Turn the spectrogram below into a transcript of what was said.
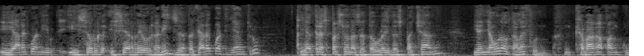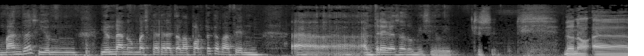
i ara quan hi, i, i se reorganitza, perquè ara quan hi entro hi ha tres persones a taulell despatxant i hi ha un al telèfon que va agafant comandes i un, i un nano amb mascareta a la porta que va fent eh, entregues a domicili. Sí, sí. No, no, eh,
